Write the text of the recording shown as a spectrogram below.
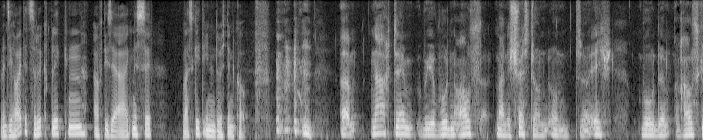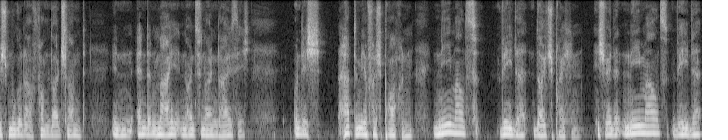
Wenn Sie heute zurückblicken auf diese Ereignisse, was geht Ihnen durch den Kopf? ähm, nachdem wir wurden aus, meine Schwester und, und äh, ich wurde rausgeschmuggelt auch vom Deutschland in Ende Mai 1939 und ich hatte mir versprochen, niemals wieder Deutsch sprechen. Ich werde niemals wieder,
